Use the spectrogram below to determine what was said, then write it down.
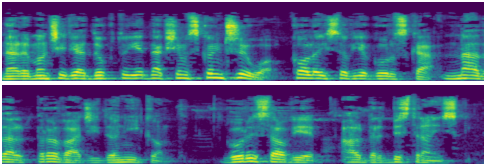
Na remoncie wiaduktu jednak się skończyło. Kolej Sowiegórska nadal prowadzi donikąd. Góry Sowie, Albert Bystroński.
